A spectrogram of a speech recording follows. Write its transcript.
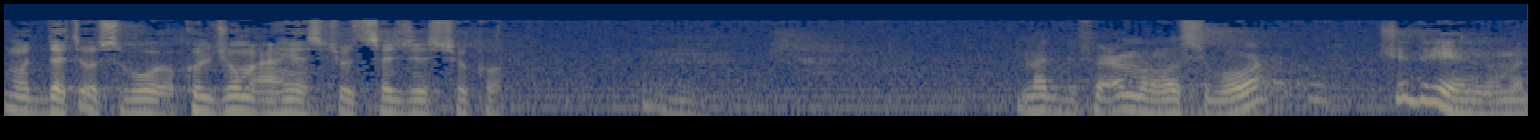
مدة أسبوع كل جمعة يسجد سجد الشكر. مد في عمره أسبوع؟ شو ادري إنه مد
